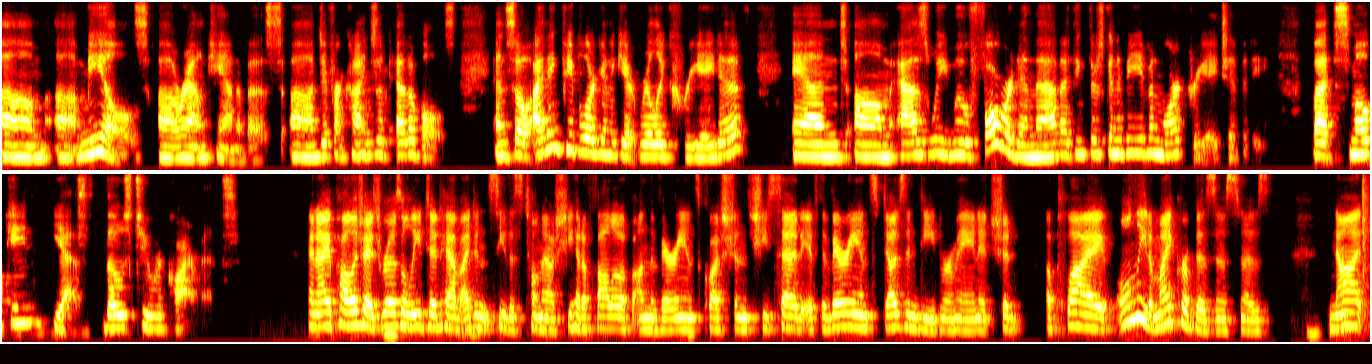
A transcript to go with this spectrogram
um, uh, meals uh, around cannabis, uh, different kinds of edibles. And so I think people are going to get really creative. And um, as we move forward in that, I think there's going to be even more creativity. But smoking, yes, those two requirements. And I apologize, Rosalie did have, I didn't see this till now. She had a follow up on the variance question. She said if the variance does indeed remain, it should apply only to micro businesses, not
